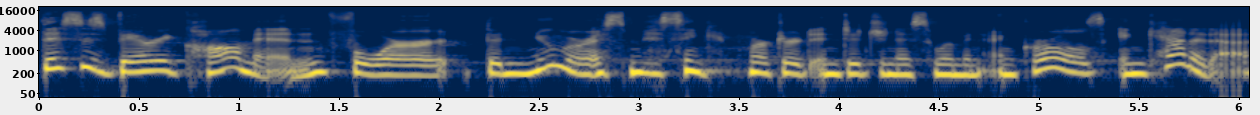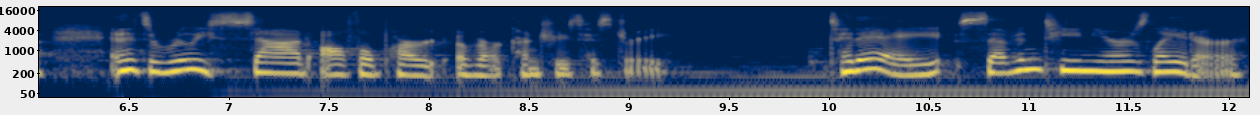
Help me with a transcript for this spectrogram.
This is very common for the numerous missing and murdered Indigenous women and girls in Canada, and it's a really sad, awful part of our country's history. Today, 17 years later,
